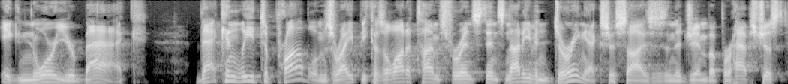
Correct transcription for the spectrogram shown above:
ignore your back, that can lead to problems, right? Because a lot of times, for instance, not even during exercises in the gym, but perhaps just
